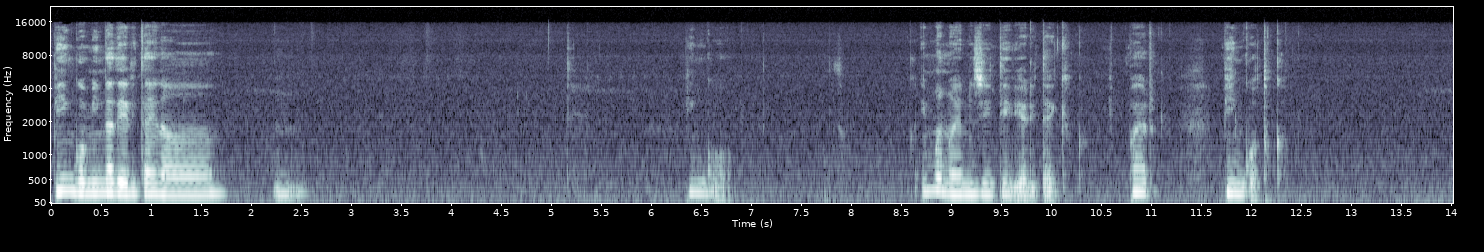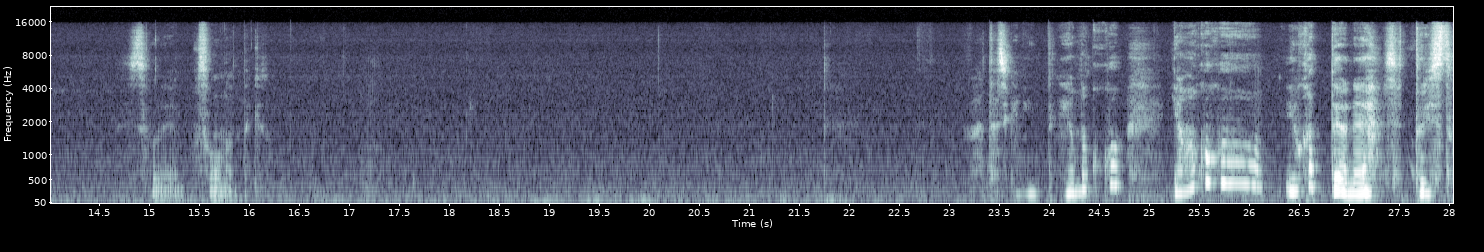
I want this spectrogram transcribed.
ビンゴみんなでやりたいな。うん。ビンゴ。今の NGT でやりたい曲。いっぱいある。ビンゴとか。それもそうなんだけどあ確かに山ここ山ここよかったよね セットリスト。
